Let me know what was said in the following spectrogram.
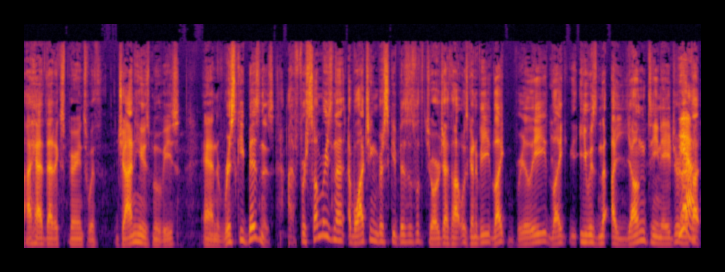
I had that experience with John Hughes movies and Risky Business. Uh, For some reason, uh, watching Risky Business with George, I thought was going to be like really like he was a young teenager. And I thought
